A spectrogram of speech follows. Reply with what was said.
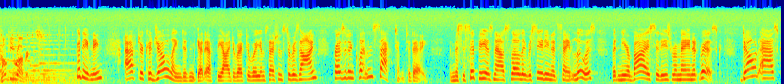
Cokie Roberts. Good evening. After cajoling didn't get FBI Director William Sessions to resign, President Clinton sacked him today. The Mississippi is now slowly receding at St. Louis, but nearby cities remain at risk. Don't ask,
